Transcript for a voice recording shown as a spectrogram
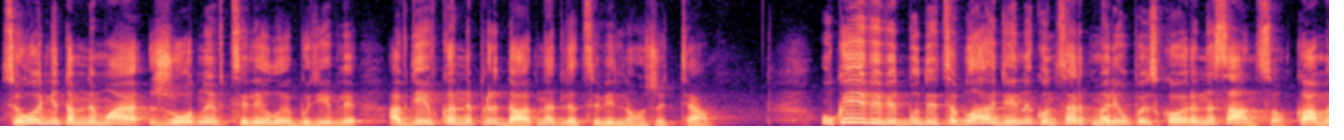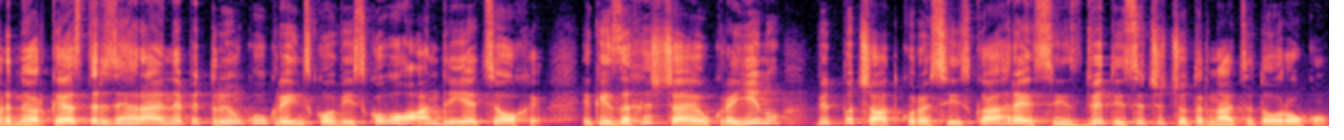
Сьогодні там немає жодної вцілілої будівлі. Авдіївка непридатна для цивільного життя. У Києві відбудеться благодійний концерт Маріупольського ренесансу. Камерний оркестр зіграє на підтримку українського військового Андрія Цьохи, який захищає Україну від початку російської агресії з 2014 року.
